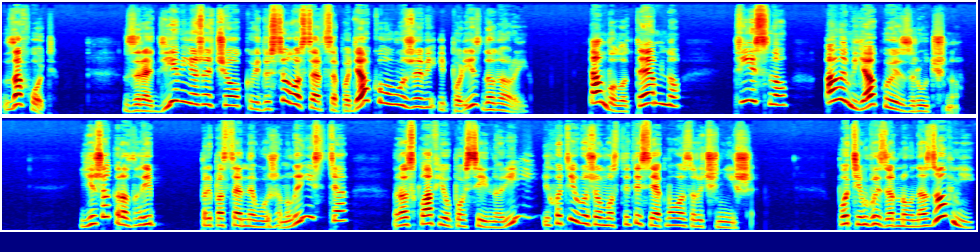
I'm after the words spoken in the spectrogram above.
заходь. Зрадів їжачок, від усього серця подякував вужеві і поліз до нори. Там було темно, тісно, але м'яко і зручно. Їжак розгріб припасене вужем листя, розклав його по всій норі і хотів уже вмоститися якмога зручніше. Потім визирнув назовні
